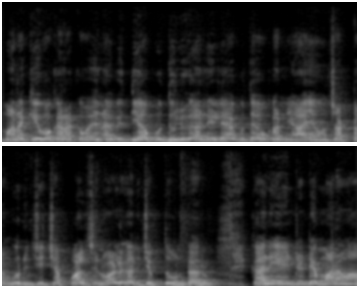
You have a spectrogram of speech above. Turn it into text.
మనకి ఒక రకమైన విద్యాబుద్ధులు కానీ లేకపోతే ఒక న్యాయం చట్టం గురించి చెప్పాల్సిన వాళ్ళు కానీ చెప్తూ ఉంటారు. కానీ ఏంటంటే మనం ఆ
